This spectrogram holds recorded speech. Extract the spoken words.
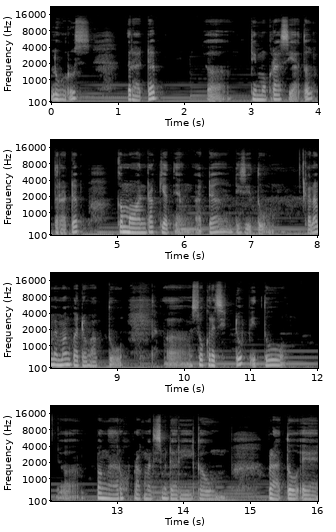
lurus terhadap uh, demokrasi atau terhadap kemauan rakyat yang ada di situ. Karena memang pada waktu uh, Socrates hidup itu uh, pengaruh pragmatisme dari kaum Plato eh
